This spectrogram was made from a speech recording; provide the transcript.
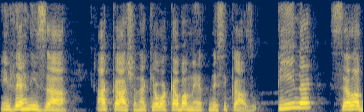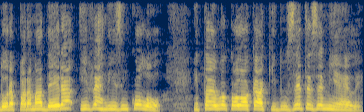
invernizar a caixa, né, que é o acabamento nesse caso, thinner, seladora para madeira e verniz incolor. Então eu vou colocar aqui 200 ml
